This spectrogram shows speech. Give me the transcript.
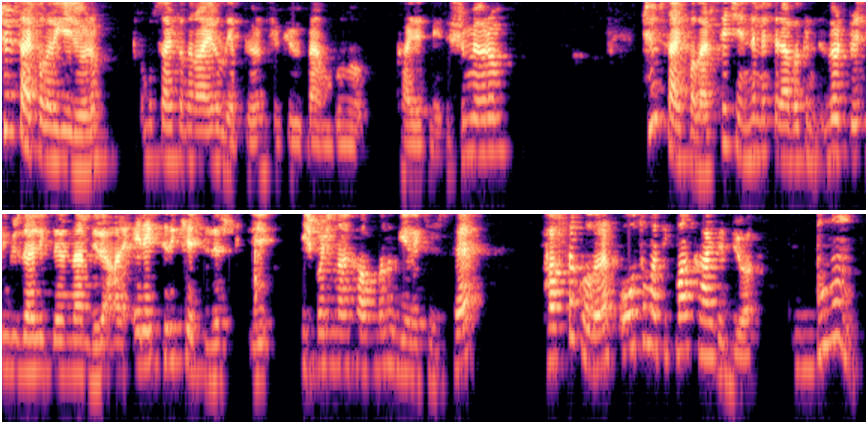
Tüm sayfalara geliyorum. Bu sayfadan ayrıl yapıyorum çünkü ben bunu kaydetmeyi düşünmüyorum. Tüm sayfalar seçeneğinde mesela bakın WordPress'in güzelliklerinden biri hani elektrik kesilir, e, iş başından kalkmanız gerekirse taslak olarak o otomatikman kaydediyor. Bunun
